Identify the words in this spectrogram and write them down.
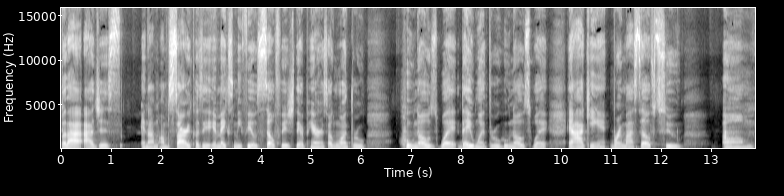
but I, I just and I'm I'm sorry because it, it makes me feel selfish. Their parents are going through who knows what they went through, who knows what, and I can't bring myself to um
